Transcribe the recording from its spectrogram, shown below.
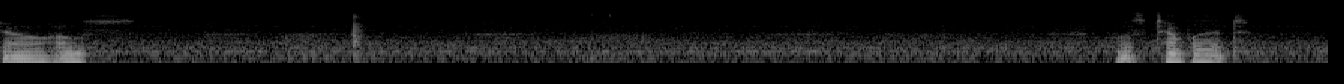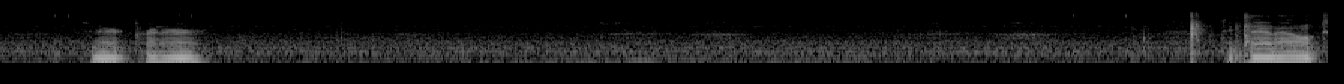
Show hosts. Host template. Generic printer. That out.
